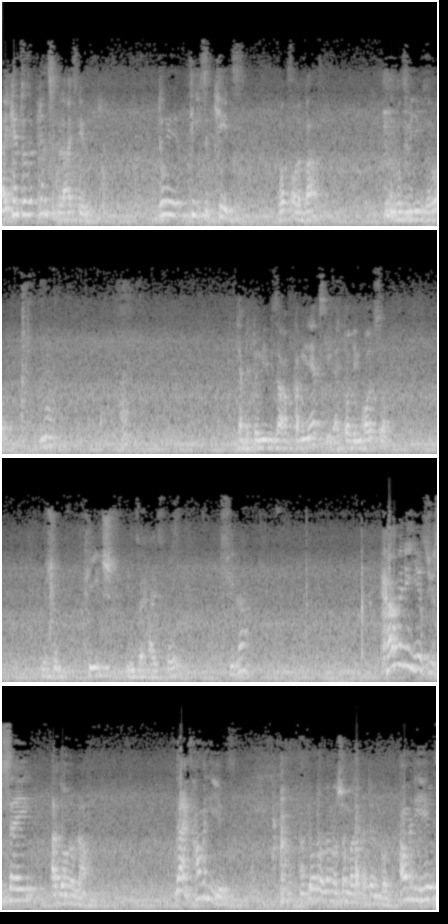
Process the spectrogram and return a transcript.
I came to the principal, I asked him, do you teach the kids what's all about? And what's the meaning of the word? No. It happened to me with Rav Kaminetsky. I told him also, you should teach in the high school tefillah. How many years you say Adon Olam? Guys, how many years? אדון עולם השם מלך יותר מכל. How many years?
